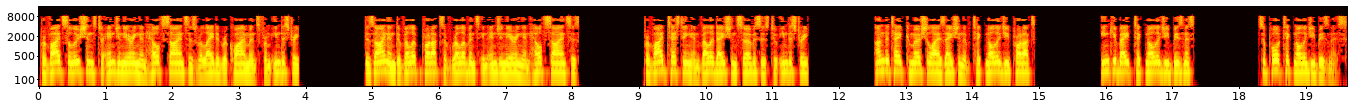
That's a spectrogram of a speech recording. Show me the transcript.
Provide solutions to engineering and health sciences related requirements from industry. Design and develop products of relevance in engineering and health sciences. Provide testing and validation services to industry. Undertake commercialization of technology products. Incubate technology business. Support technology business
